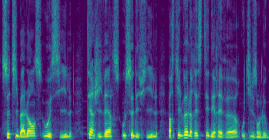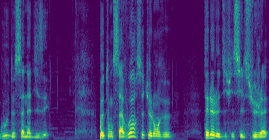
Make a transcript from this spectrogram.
ceux qui balancent ou oscillent, tergiversent ou se défilent, parce qu'ils veulent rester des rêveurs ou qu'ils ont le goût de s'analyser. Peut-on savoir ce que l'on veut? Tel est le difficile sujet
